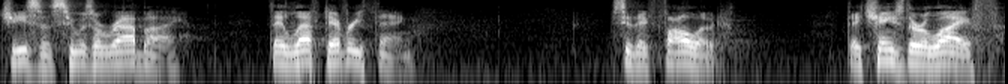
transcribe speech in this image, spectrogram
Jesus, who was a rabbi. They left everything. See, they followed. They changed their life.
